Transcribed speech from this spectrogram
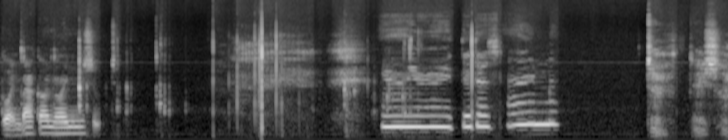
going back online in the suit. Yeah, you're right. That does time. Death Station.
